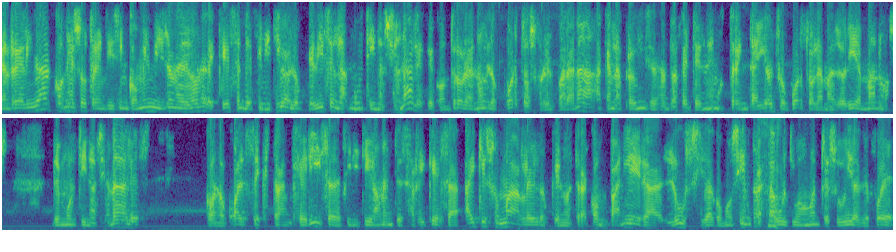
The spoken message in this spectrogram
En realidad, con esos 35 mil millones de dólares, que es en definitiva lo que dicen las multinacionales que controlan hoy los puertos sobre el Paraná, acá en la provincia de Santa Fe tenemos 38 puertos, la mayoría en manos de multinacionales, con lo cual se extranjeriza definitivamente esa riqueza. Hay que sumarle lo que nuestra compañera, lúcida como siempre hasta el último momento de su vida, que fue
